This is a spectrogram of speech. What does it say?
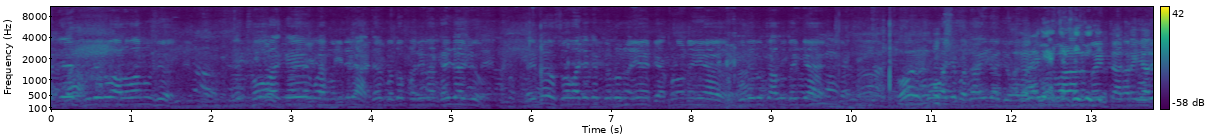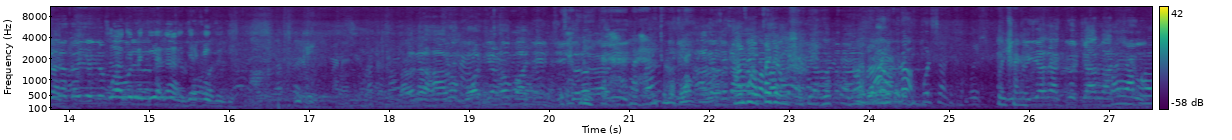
વાગે ફુલેરું હાલવાનું છે. એ છ વાગે મંદિરે હાજર બધો પરિવાર થઈ જાય થઈને છ વાગે કે પેલું નહીં ઢેકણો નહીં આવે. ફુલેરું ચાલુ થઈ જાય. હોય છ વાગે બધા આવી જાજો. તૈયાર રાખજો ચાર વાગીઓ.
